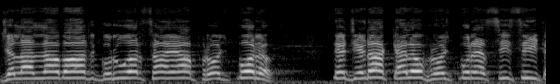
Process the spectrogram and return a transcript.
ਜਲਾਲਾਬਾਦ ਗੁਰੂ ਅਰਸਾਇਆ ਫਿਰੋਜ਼ਪੁਰ। ਤੇ ਜਿਹੜਾ ਕਹਿ ਲਓ ਫਿਰੋਜ਼ਪੁਰ ਐਸਸੀ ਸੀਟ,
